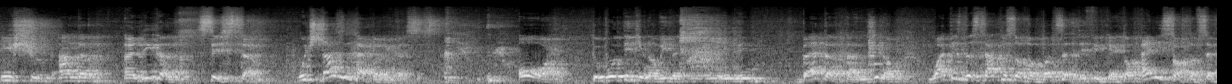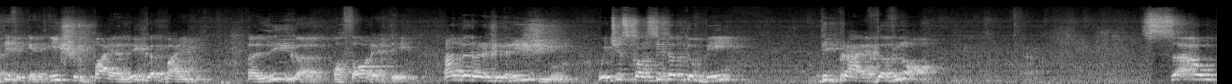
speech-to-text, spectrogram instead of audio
issued under a legal system which doesn't have a legal system? or, to put it you know, in, in, in better terms, you know, what is the status of a birth certificate or any sort of certificate issued by a legal, by a legal authority under a regime which is considered to be deprived of law. So,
